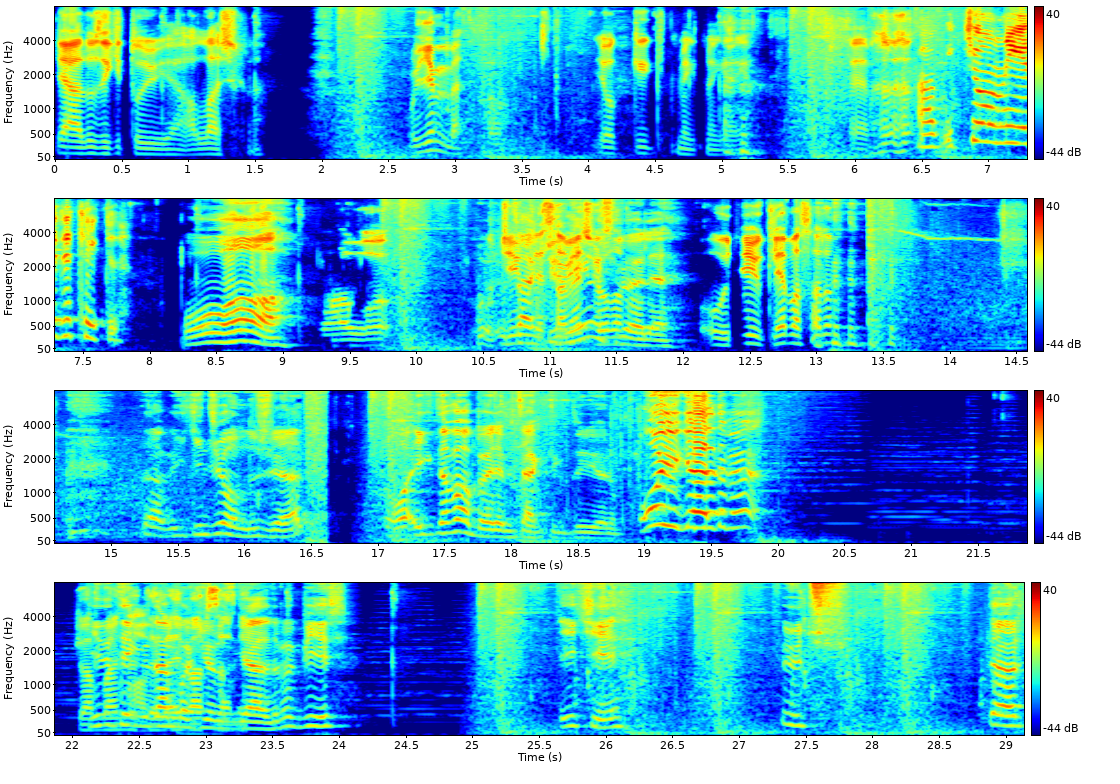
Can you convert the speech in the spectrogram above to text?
Ya Duzi git uyu ya Allah aşkına. Uyuyayım mı? Yok gi- gitme gitme gel. gel. Evet. Abi 2 10 7 tekli. Oha! Wow, Bu Samet, böyle? Ucu yükle basalım. Tamam ikinci oldu şu an. O ilk defa böyle bir taktik duyuyorum. Oy geldi mi? Ya 7 ben tekliden bakıyoruz geldi mi? 1 2 3 4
